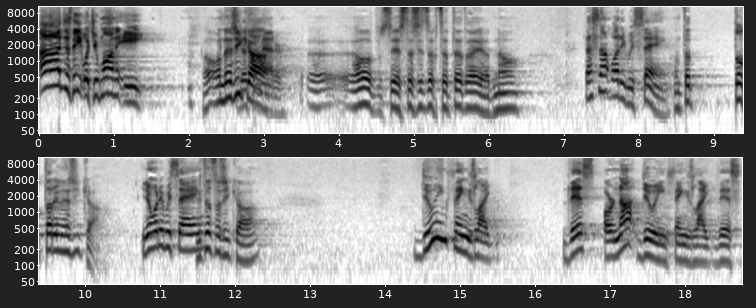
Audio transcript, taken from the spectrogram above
ah, just eat what you want to eat. No, on neříká, eh, jo, prostě jeste si, co chcete, to je jedno. That's not what he was saying. On to, to tady neříká. You know what he was saying? Víte, co říká? Doing things like this or not doing things like this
